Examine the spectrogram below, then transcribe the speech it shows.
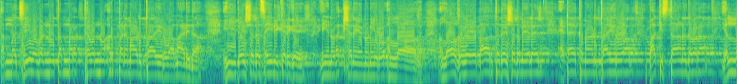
ತಮ್ಮ ಜೀವವನ್ನು, ತಮ್ಮ ರಕ್ತವನ್ನು ಅರ್ಪಣೆ ಮಾಡುತ್ತಾ ಇರುವ, ಮಾಡಿದ ಈ ದೇಶದ ಸೈನಿಕರಿಗೆ ನೀನು ರಕ್ಷಣೆಯನ್ನು ನೀಡು ಅಲ್ಲಾಹ್ ಅಲ್ಲಾಹುವೇ ಭಾರತ ದೇಶದ ಮೇಲೆ ಅಟ್ಯಾಕ್ ಮಾಡುತ್ತಾ ಇರುವ ಪಾಕಿಸ್ತಾನದವರ ಎಲ್ಲ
